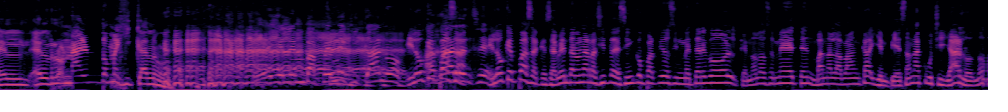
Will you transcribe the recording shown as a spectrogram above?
el, el Ronaldo mexicano. Ey, el Mbappé mexicano. ¿Y qué Agárrense. pasa? ¿Y luego qué pasa? Que se avientan una rachita de cinco partidos sin meter gol, que no los meten, van a la banca y empiezan a cuchillarlos, ¿no?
